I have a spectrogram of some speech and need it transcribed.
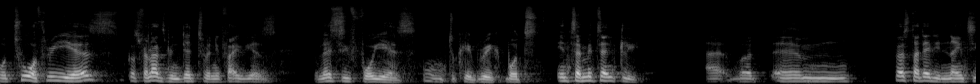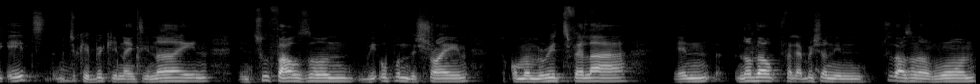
for two or three years because Fela has been dead 25 years. So let's see, four years. We took a break, but intermittently. Uh, but um, first started in 98. We took a break in 99. In 2000, we opened the shrine to commemorate Fela. Then another celebration in 2001.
